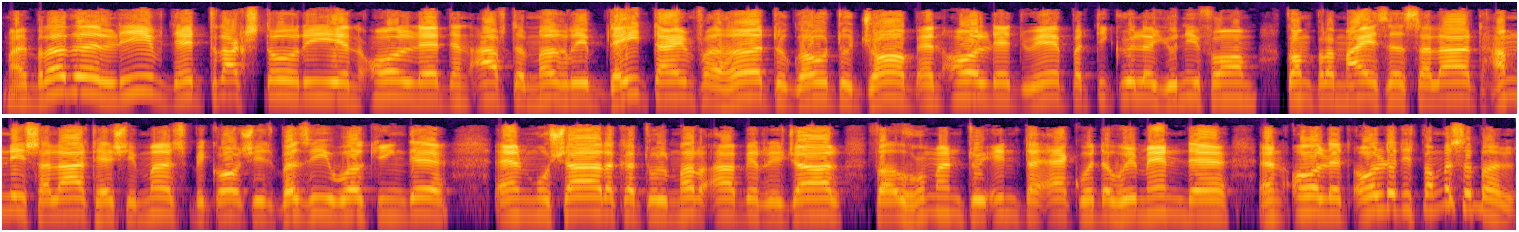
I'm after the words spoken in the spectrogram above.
My brother, leave that truck story and all that, and after Maghrib, daytime for her to go to job and all that, wear particular uniform, compromise her salat. How many salat has she missed because she's busy working there? And musharakatul mar'a bir rijal, for a woman to interact with the women there, and all that, all that is permissible.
